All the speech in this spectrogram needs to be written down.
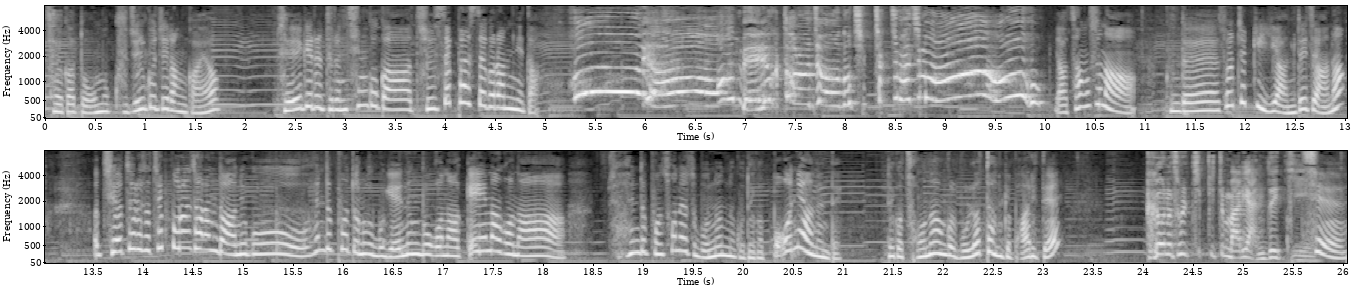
제가 너무 구질구질한가요? 제 얘기를 들은 친구가 질색팔색을 합니다. 야 매력 떨어져. 너 집착 좀 하지 마. 야, 창순아. 근데 솔직히 이해 안 되지 않아? 아, 지하철에서 책 보는 사람도 아니고 핸드폰으로 뭐 예능 보거나 게임하거나 핸드폰 손에서 못 놓는 거 내가 뻔히 아는데 내가 전화한 걸 몰랐다는 게 말이 돼? 그거는 솔직히 좀 말이 안 되지. 그치?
